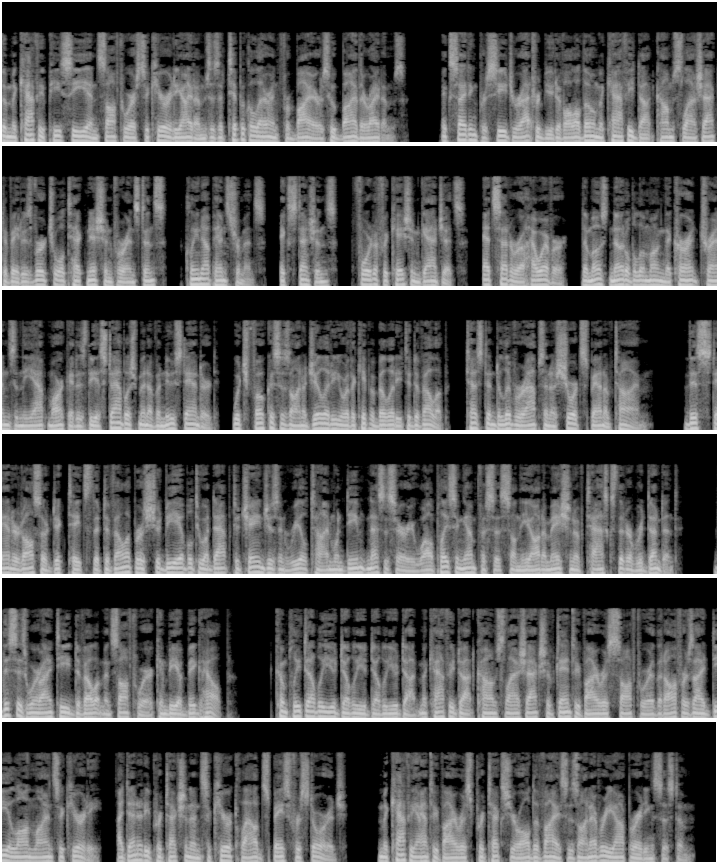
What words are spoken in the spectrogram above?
The McAfee PC and software security items is a typical errand for buyers who buy their items. Exciting procedure attribute of all although McAfee.com slash activate is virtual technician for instance, clean up instruments, extensions, fortification gadgets, etc. However, the most notable among the current trends in the app market is the establishment of a new standard, which focuses on agility or the capability to develop, test and deliver apps in a short span of time. This standard also dictates that developers should be able to adapt to changes in real time when deemed necessary while placing emphasis on the automation of tasks that are redundant. This is where IT development software can be a big help. Complete www.mcafee.com slash antivirus software that offers ideal online security, identity protection and secure cloud space for storage. McAfee Antivirus protects your all devices on every operating system.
